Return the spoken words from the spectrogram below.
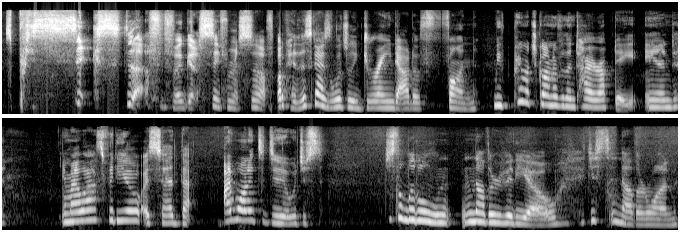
it's pretty sick stuff, if I gotta say for myself. Okay, this guy's literally drained out of fun. We've pretty much gone over the entire update, and in my last video, I said that I wanted to do just just a little another video, just another one.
